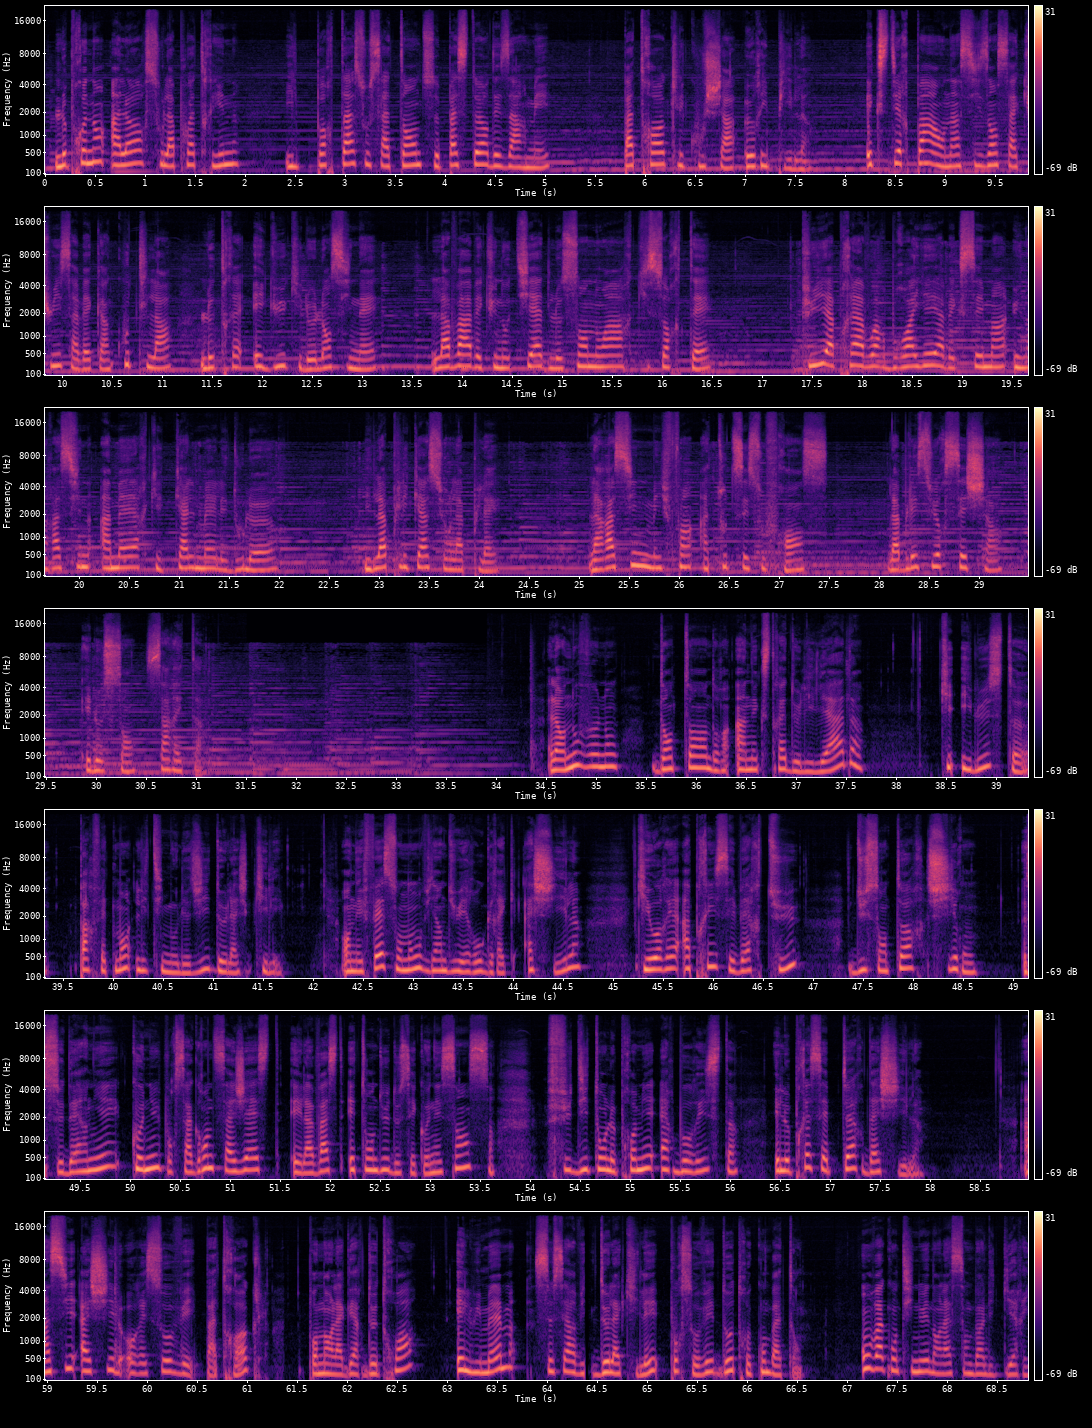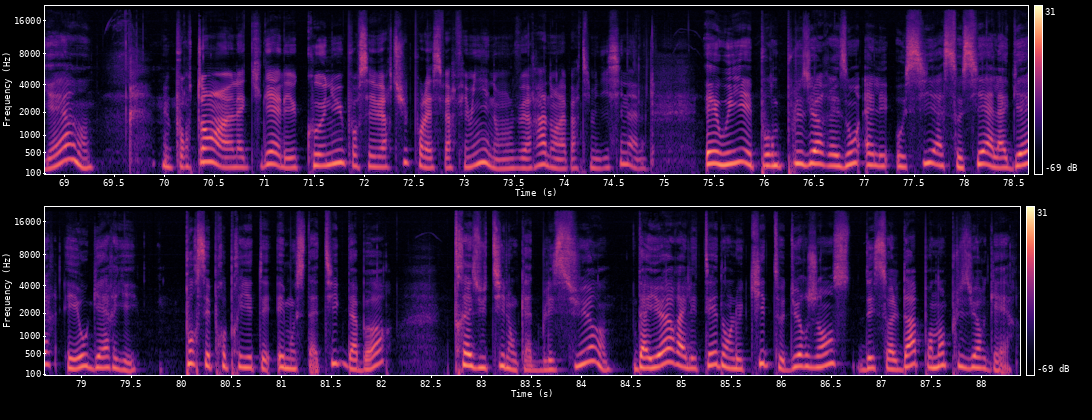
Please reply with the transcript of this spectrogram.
Le prenant alors sous la poitrine, il porta sous sa tente ce pasteur des armées. Patrocle coucha, Euripile. Extirpa en incisant sa cuisse avec un coutelas le trait aigu qui le lancinait, lava avec une eau tiède le sang noir qui sortait, puis après avoir broyé avec ses mains une racine amère qui calmait les douleurs, il l'appliqua sur la plaie la racine mit fin à toutes ses souffrances, la blessure sécha et le sang s'arrêta. Alors nous venons d'entendre un extrait de l'Iliade qui illustre parfaitement l'étymologie de l'Achillée. En effet, son nom vient du héros grec Achille, qui aurait appris ses vertus du centaure Chiron. Ce dernier, connu pour sa grande sagesse et la vaste étendue de ses connaissances, fut, dit-on, le premier herboriste et le précepteur d'Achille. Ainsi, Achille aurait sauvé Patrocle pendant la guerre de Troie et lui-même se servit de l'Aquilée pour sauver d'autres combattants. On va continuer dans la symbolique guerrière. Mais pourtant, euh, l'Aquilée, elle est connue pour ses vertus pour la sphère féminine. On le verra dans la partie médicinale. Et oui, et pour plusieurs raisons, elle est aussi associée à la guerre et aux guerriers. Pour ses propriétés hémostatiques d'abord, très utile en cas de blessure. D'ailleurs, elle était dans le kit d'urgence des soldats pendant plusieurs guerres.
